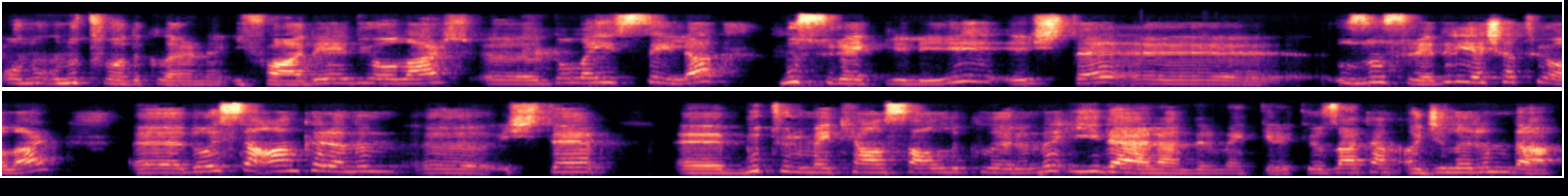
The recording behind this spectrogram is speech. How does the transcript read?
onu unutmadıklarını ifade ediyorlar. Dolayısıyla bu sürekliliği işte uzun süredir yaşatıyorlar. Dolayısıyla Ankara'nın işte bu tür mekansallıklarını iyi değerlendirmek gerekiyor. Zaten acıların da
